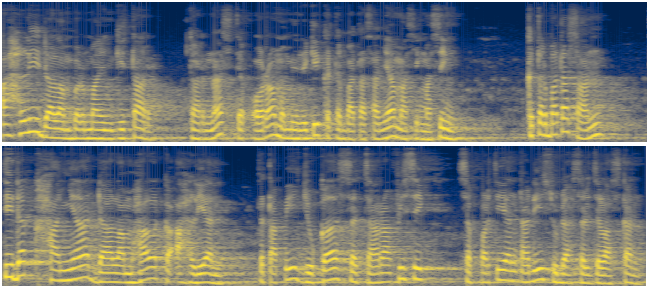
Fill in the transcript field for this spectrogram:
ahli dalam bermain gitar karena setiap orang memiliki keterbatasannya masing-masing. Keterbatasan tidak hanya dalam hal keahlian, tetapi juga secara fisik seperti yang tadi sudah saya jelaskan.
